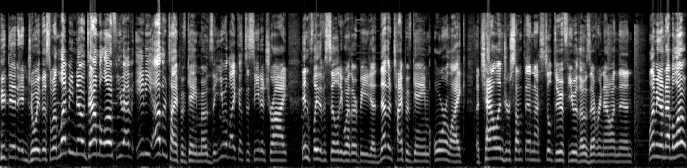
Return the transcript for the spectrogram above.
you did enjoy this one. Let me know down below if you have any other type of game modes that you would like us to see to try in Flee the Facility, whether it be another type of game or like a challenge or something. I still do a few of those every now and then. Let me know down below.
